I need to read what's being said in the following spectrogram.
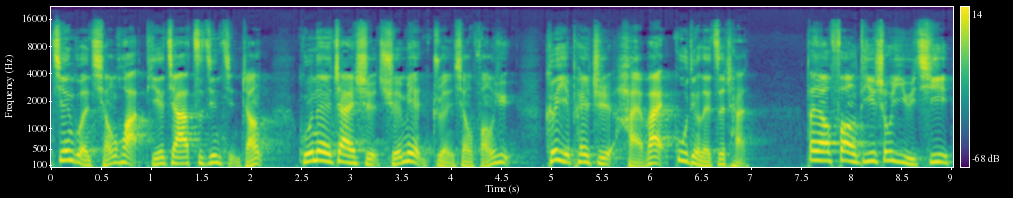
监管强化叠加资金紧张，国内债市全面转向防御。可以配置海外固定类资产，但要放低收益预期。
